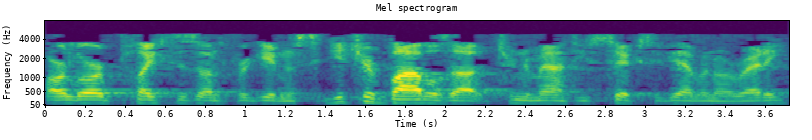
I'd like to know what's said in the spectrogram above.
our Lord places on forgiveness. Get your Bibles out, turn to Matthew 6 if you haven't already.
